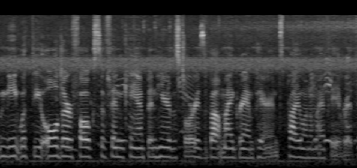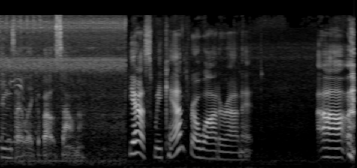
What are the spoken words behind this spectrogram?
meet with the older folks of Finn Camp and hear the stories about my grandparents. Probably one of my favorite things I like about sauna. Yes, we can throw water on it. Uh,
